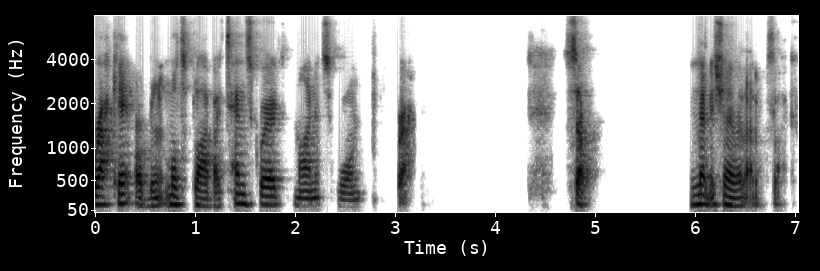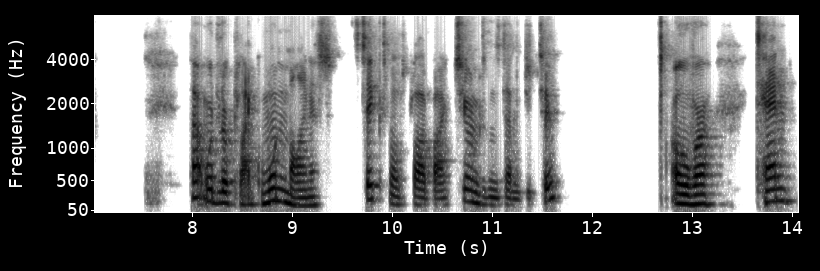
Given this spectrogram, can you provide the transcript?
bracket or multiplied by 10 squared minus 1 bracket. So let me show you what that looks like. That would look like 1 minus 6 multiplied by 272 over 10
